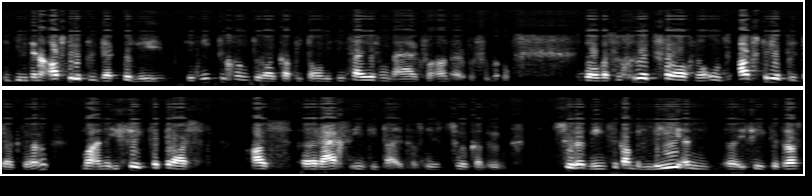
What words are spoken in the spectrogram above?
jy het 'n aftreeproduk belê, jy het nie toegang tot daai kapitaal nie tensy jy van werk verander byvoorbeeld. Daar was 'n groot vraag na ons aftreeprodukte maar 'n effekte trust as 'n regsentiteit as mens dit so kan noem sodat mense kan belê in 'n uh, effekte trust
